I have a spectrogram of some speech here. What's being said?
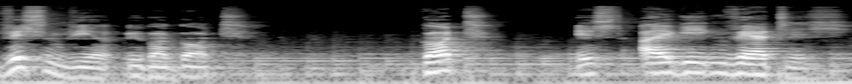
wissen wir über Gott? Gott ist allgegenwärtig.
